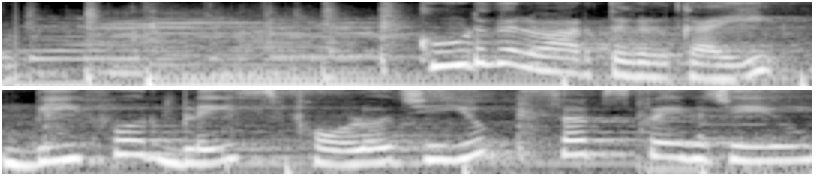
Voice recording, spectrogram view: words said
കൂടുതൽ വാർത്തകൾക്കായി ബി ഫോർ ബ്ലേസ് ഫോളോ ചെയ്യൂ സബ്സ്ക്രൈബ് ചെയ്യൂ.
